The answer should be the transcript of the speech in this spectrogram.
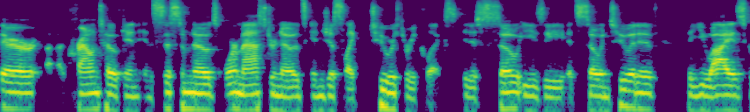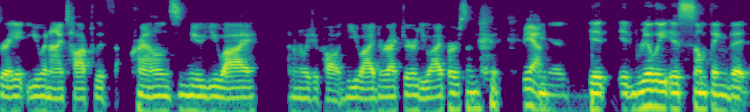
their uh, crown token in system nodes or master nodes in just like two or three clicks. It is so easy, it's so intuitive. The UI is great. You and I talked with Crown's new UI. I don't know what you call it, UI director, UI person. Yeah. it it really is something that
